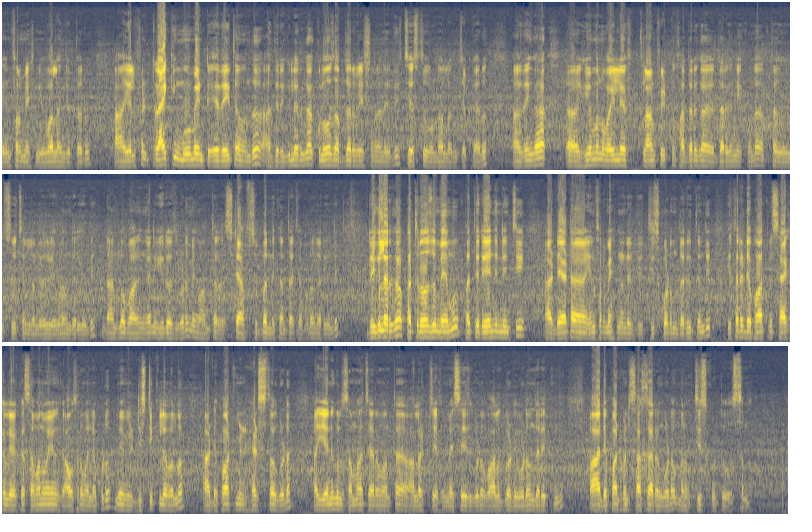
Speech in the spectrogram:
ఇన్ఫర్మేషన్ ఇవ్వాలని చెప్పారు. ఆ ఎలిఫెంట్ ట్రాకింగ్ మూమెంట్ ఏదైతే ఉందో అది రెగ్యులర్గా క్లోజ్ అబ్జర్వేషన్ అనేది చేస్తూ ఉండాలని చెప్పారు. ఆ విధంగా హ్యూమన్ వైల్డ్ లైఫ్ కాన్ఫ్లిక్ట్ ఫర్దర్గా జరగనీయకుండా తగు సూచనలు ఇవ్వడం జరిగింది. దాంట్లో భాగంగానే ఈరోజు కూడా మేము అంత స్టాఫ్ సిబ్బందికి అంతా చెప్పడం జరిగింది. రెగ్యులర్గా ప్రతిరోజు మేము ప్రతి రేంజ్ నుంచి ఆ డేటా ఇన్ఫర్మేషన్ అనేది తీసుకోవడం జరుగుతుంది. ఇతర డిపార్ట్మెంట్ శాఖల యొక్క సమన్వయం అవసరమైనప్పుడు మేము డిస్టిక్ లెవెల్లో ఆ డిపార్ట్మెంట్ హెడ్స్తో కూడా ఆ ఏనుగుల సమాచారం అంతా అలర్ట్ చేసే మెసేజ్ కూడా వాళ్ళకు కూడా ఇవ్వడం జరుగుతుంది. ఆ డిపార్ట్మెంట్ సహకారం కూడా మనం తీసుకుంటూ వస్తున్నాం.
